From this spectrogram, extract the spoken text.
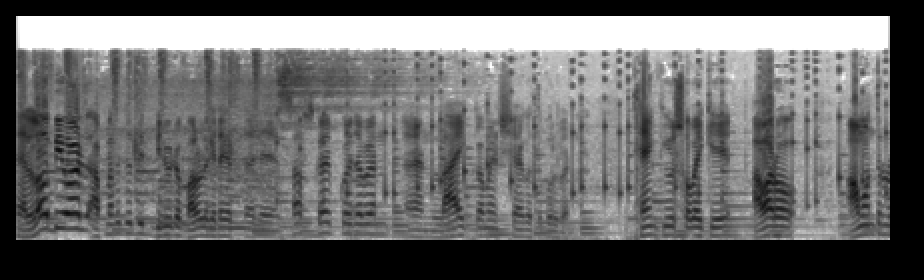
hello viewers আপনাদের যদি ভিডিওটা ভালো লেগে থাকে, তাহলে সাবস্ক্রাইব করে যাবেন এন্ড লাইক কমেন্ট শেয়ার করতে বলবেন থ্যাংক ইউ সবাইকে। আবারও আমন্ত্রণ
